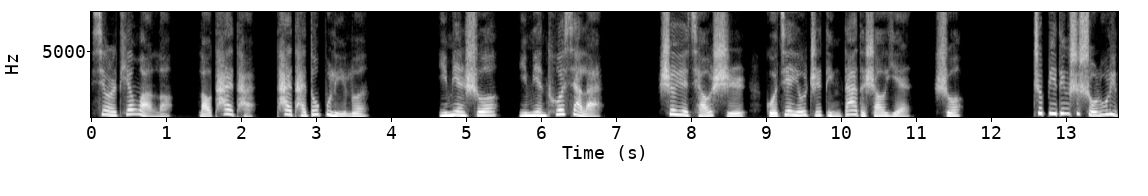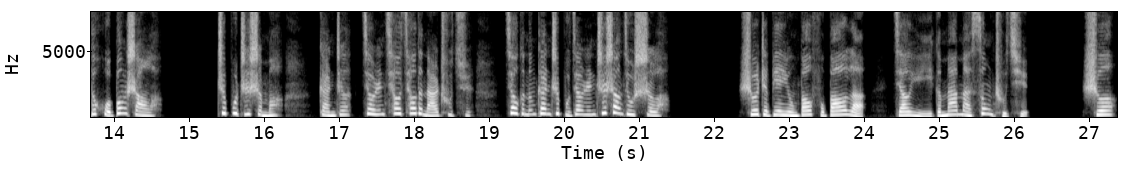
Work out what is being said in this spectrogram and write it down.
幸而天晚了，老太太、太太都不理论。”一面说，一面脱下来。麝月瞧时，果见有指顶大的烧眼，说：“这必定是手炉里的火蹦上了。这不值什么，赶着叫人悄悄的拿出去，叫个能干之补匠人之上就是了。”说着便用包袱包了，交与一个妈妈送出去，说：“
